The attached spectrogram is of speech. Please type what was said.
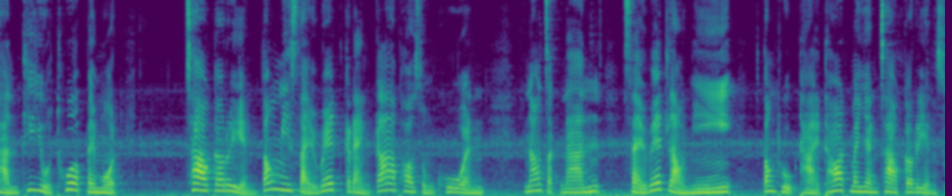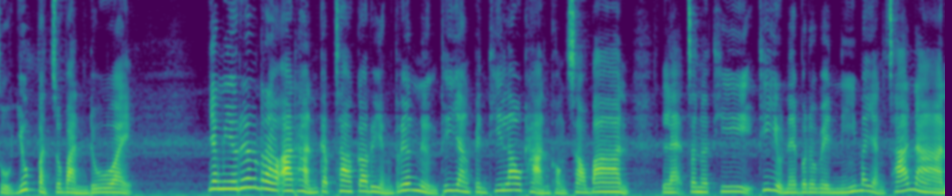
ถรรพ์ที่อยู่ทั่วไปหมดชาวกะเหรี่ยงต้องมีสายเวทแกร่งกล้าพอสมควร นอกจากนั้นสายเวทเหล่านี้ต้องถูกถ่ายทอดมายังชาวกะเหรี่ยงสู่ยุคปัจจุบันด้วย ยังมีเรื่องราวอาถรรพ์กับชาวกะเหรี่ยงเรื่องหนึ่งที่ยังเป็นที่เล่าขานของชาวบ้าน และเจ้าหน้าที่ที่อยู่ในบริเวณนี้มาอย่างช้านาน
